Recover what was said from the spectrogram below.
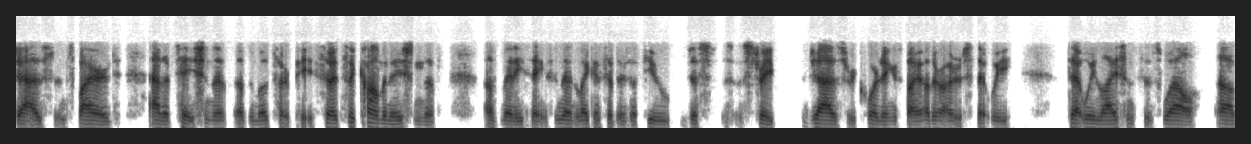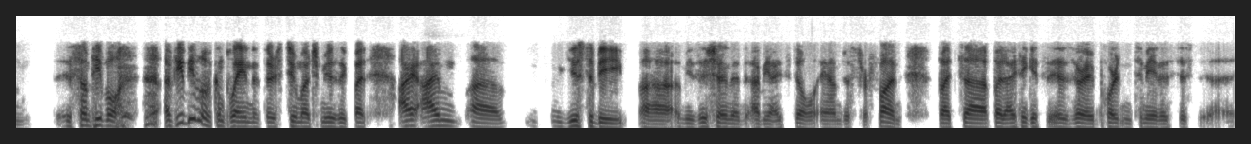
jazz-inspired adaptation of, of the Mozart piece. So it's a combination of of many things. And then, like I said, there's a few just straight jazz recordings by other artists that we that we license as well. Um, some people, a few people have complained that there's too much music, but I, I'm uh, used to be uh, a musician, and I mean, I still am just for fun. But uh, but I think it's, it's very important to me, and it's just uh,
